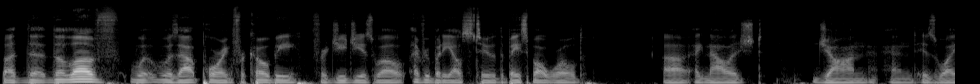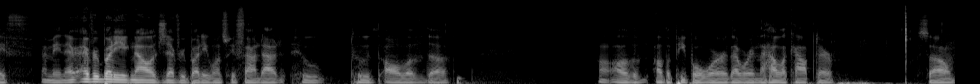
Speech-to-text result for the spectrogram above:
But the the love w- was outpouring for Kobe, for Gigi as well, everybody else too. The baseball world uh, acknowledged John and his wife. I mean, everybody acknowledged everybody once we found out who who all of the all the all the people were that were in the helicopter. So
